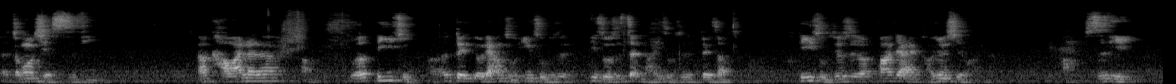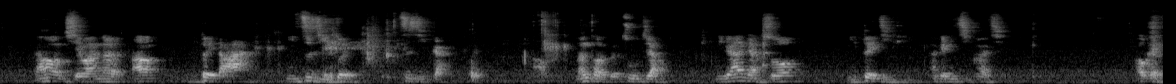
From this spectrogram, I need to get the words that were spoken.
呃，总共写十题，然后考完了呢，啊，我说第一组啊，对，有两组，一组是一组是正常，一组是对照组。第一组就是说发下来考卷写完了，啊，十题，然后写完了，然后对答案，你自己对，自己改，好，门口有个助教，你跟他讲说你对几题，他给你几块钱。，OK。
